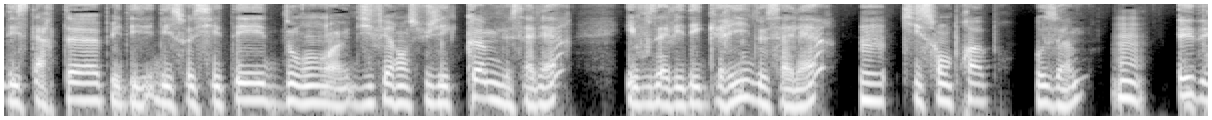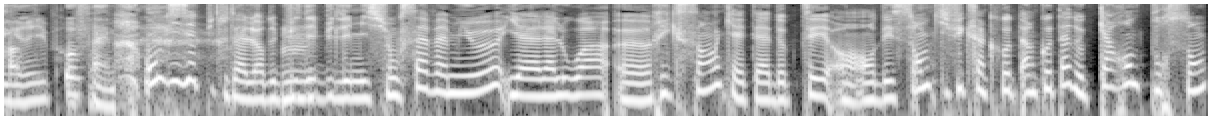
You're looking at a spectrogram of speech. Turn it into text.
des startups et des, des sociétés, dont euh, différents sujets comme le salaire. Et vous avez des grilles de salaire Mm. qui sont propres aux hommes, et des grilles. aux femmes. On le disait depuis tout à l'heure, depuis le Mm. début de l'émission, ça va mieux. Il y a la loi euh, Rixin qui a été adoptée en, en décembre qui fixe un, quota de 40%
